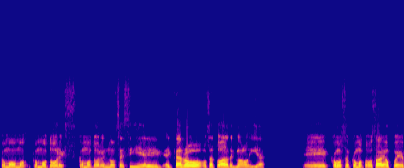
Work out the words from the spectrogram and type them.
como mo- con motores, con motores. No sé si el, el carro, o sea, toda la tecnología, eh, como, como todos sabemos, pues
